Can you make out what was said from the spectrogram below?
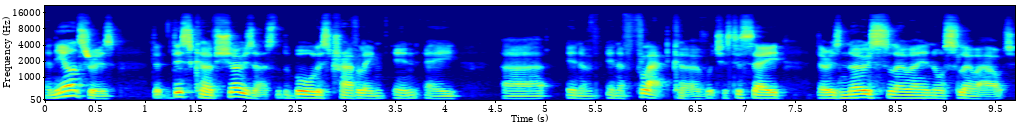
And the answer is that this curve shows us that the ball is traveling in a uh, in, a, in a flat curve, which is to say there is no slow in or slow out,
